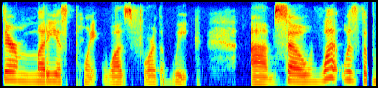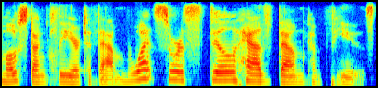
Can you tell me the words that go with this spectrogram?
their muddiest point was for the week. Um, so what was the most unclear to them? What sort of still has them confused?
